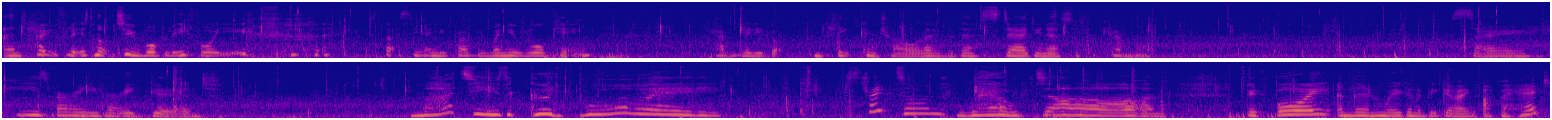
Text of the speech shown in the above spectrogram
And hopefully it's not too wobbly for you. That's the only problem when you're walking. You haven't really got complete control over the sturdiness of the camera. So he's very, very good. Marty is a good boy. Straight on. Well done. Good boy. And then we're going to be going up ahead.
